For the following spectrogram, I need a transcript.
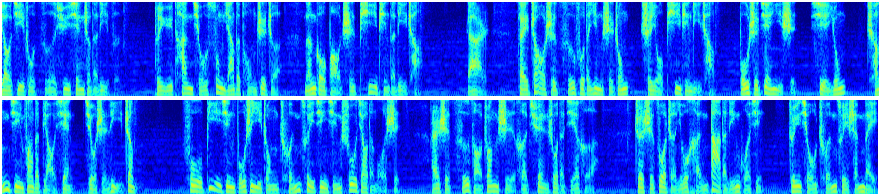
要记住子虚先生的例子，对于贪求颂扬的统治者能够保持批评的立场。然而，在赵氏辞赋的应试中持有批评立场。不是建议式，谢雍、程进芳的表现就是例证。赋毕竟不是一种纯粹进行说教的模式，而是辞藻装饰和劝说的结合，这使作者有很大的灵活性，追求纯粹审美，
